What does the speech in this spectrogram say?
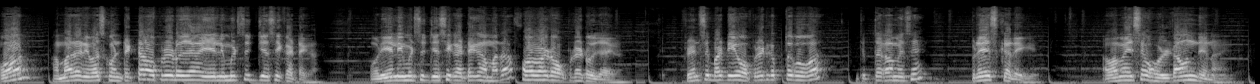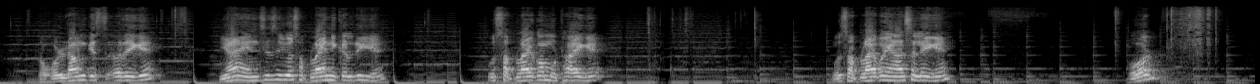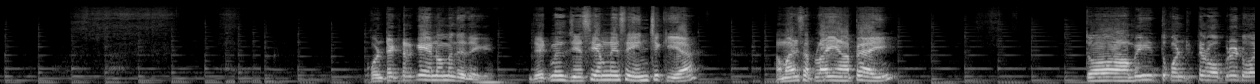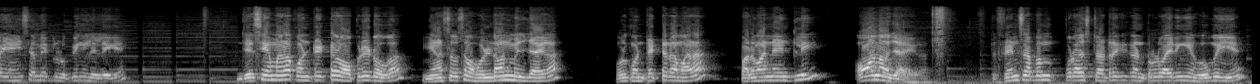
और हमारा रिवर्स कॉन्ट्रेक्टर ऑपरेट हो जाएगा। ये लिमिट स्विच जैसे कटेगा और ये लिमिट स्विच जैसे कटेगा, हमारा फॉरवर्ड ऑपरेट हो जाएगा। फ्रेंड्स बट ये ऑपरेट कब तक होगा? जब तक हम इसे प्रेस करेंगे। अब हमें इसे होल्ड डाउन देना है। तो होल्ड डाउन किस देंगे? यहाँ एनसी से जो सप्लाई निकल रही है, उस सप्लाई को हम उठाएँगे। उस सप्लाई को यहाँ से लेंगे। और कॉन्ट्रेक्टर के एनो में दे देंगे। डेट मीन जैसे हमने इसे इंच किया, हमारी सप्लाई यहाँ पे आई। तो अभी तो कॉन्ट्रेक्टर ऑपरेट हुआ, यहीं से हम एक लुपिंग ले लेंगे। जैसे हमारा कॉन्ट्रेक्टर ऑपरेट होगा, यहाँ से उसे होल्ड डाउन मिल जाएगा और कॉन्ट्रेक्टर हमारा परमानेंटली ऑन हो जाएगा। तो फ्रेंड्स अब हम पूरा स्टार्टर की कंट्रोल वायरिंग ये हो गई है।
